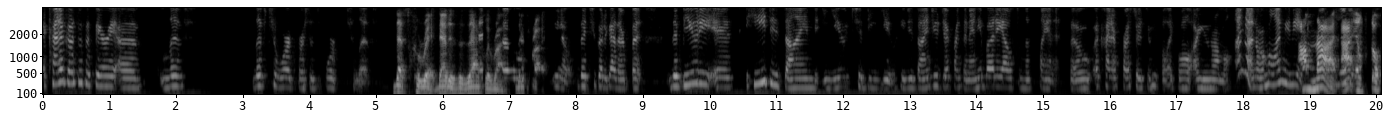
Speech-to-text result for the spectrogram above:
it kind of goes with the theory of live live to work versus work to live. That's correct. That is exactly And right. so, That's right. You know, the two go together. But the beauty is he designed you to be you. He designed you different than anybody else on this planet. So it kind of frustrates when people like, well, are you normal? I'm not normal. I'm unique. I'm not. I am so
